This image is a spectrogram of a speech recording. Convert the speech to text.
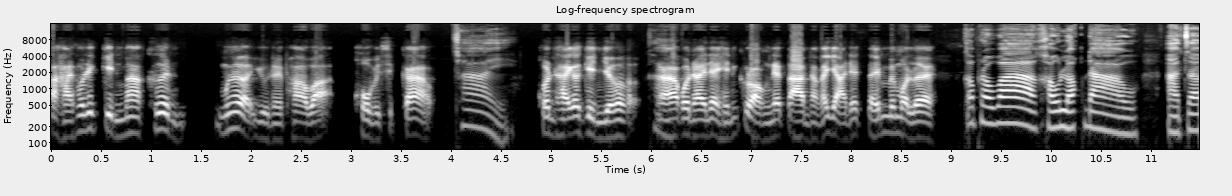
อาหารพวกนี้กินมากขึ้น เมื่ออยู่ในภาวะโควิด -19 ใช่ คนไทยก็กินเยอะค่ะนะฮะคนไทยเนี่ยเห็นกล่องเนี่ยตามถังขยะเนี่ยเต็มไปหมดเลย ก็เพราะว่าเขาล็อกดาวน์อาจจะ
